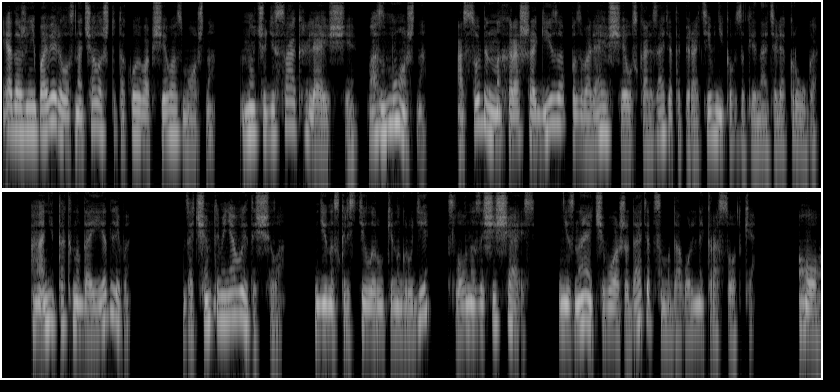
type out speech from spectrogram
Я даже не поверила сначала, что такое вообще возможно. Но чудеса окрыляющие. Возможно. Особенно хороша гиза, позволяющая ускользать от оперативников заклинателя круга. А они так надоедливы. Зачем ты меня вытащила? Дина скрестила руки на груди, словно защищаясь, не зная, чего ожидать от самодовольной красотки. О,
